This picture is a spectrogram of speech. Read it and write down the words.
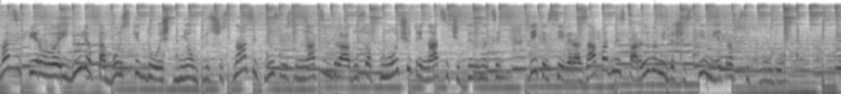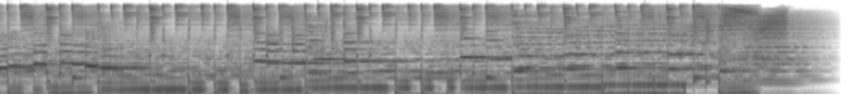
21 июля в Тобольске дождь. Днем плюс 16, плюс 18 градусов. Ночью 13-14. Ветер северо-западный с порывами до 6 метров в секунду.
